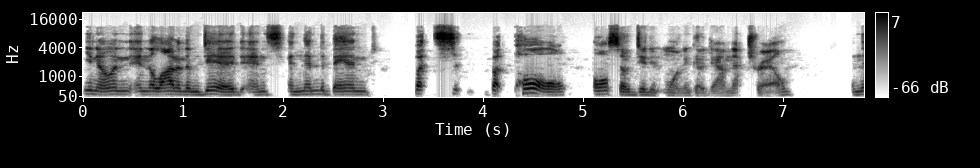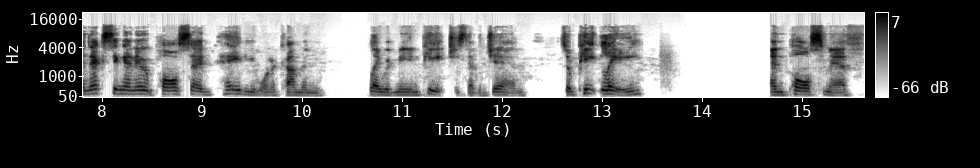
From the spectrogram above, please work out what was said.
you know, and and a lot of them did, and and then the band, but but Paul also didn't want to go down that trail, and the next thing I knew, Paul said, "Hey, do you want to come and play with me and Pete? Just have a jam." So Pete Lee and Paul Smith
